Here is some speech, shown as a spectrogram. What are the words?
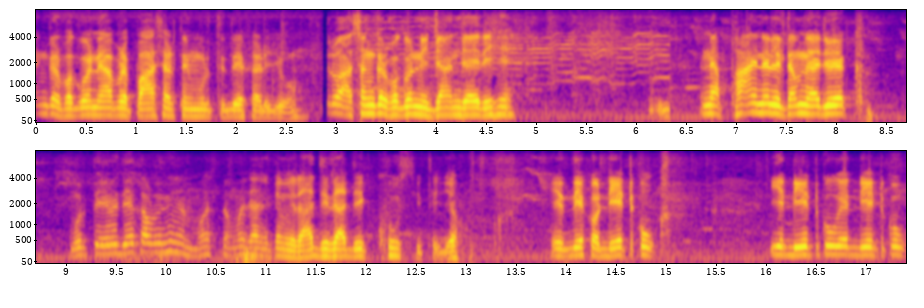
શંકર ભગવાનને આપણે પાછળથી મૂર્તિ દેખાડી જુઓ. મિત્રો, આ શંકર ભગવાનની જાન જઈ રહી છે. અને ફાઇનલી તમને હજુ એક મૂર્તિ એવી દેખાડું નહીં મસ્ત મજાની. તમે રાજી રાજી ખુશી થઈ જાઓ. એ દેખો ડેટકું. એ ડેટકું એ ડેટકું.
